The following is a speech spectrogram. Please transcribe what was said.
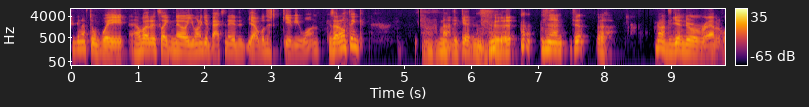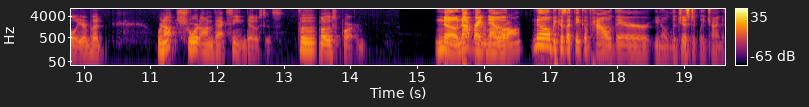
you're gonna have to wait. How about it's like, no, you want to get vaccinated? Yeah, we'll just give you one because I don't think. Not to get into not to, uh, not to get into a rabbit hole here, but we're not short on vaccine doses for the most part. No, not right Am now. No, because I think of how they're, you know, logistically trying to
